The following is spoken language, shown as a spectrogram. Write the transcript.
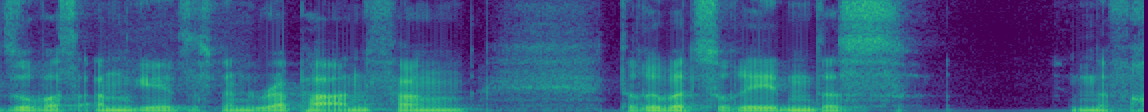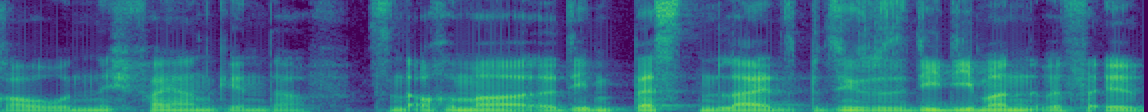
sowas angeht, ist, wenn Rapper anfangen, darüber zu reden, dass eine Frau nicht feiern gehen darf. Das sind auch immer äh, die besten Lines, beziehungsweise die, die man äh,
